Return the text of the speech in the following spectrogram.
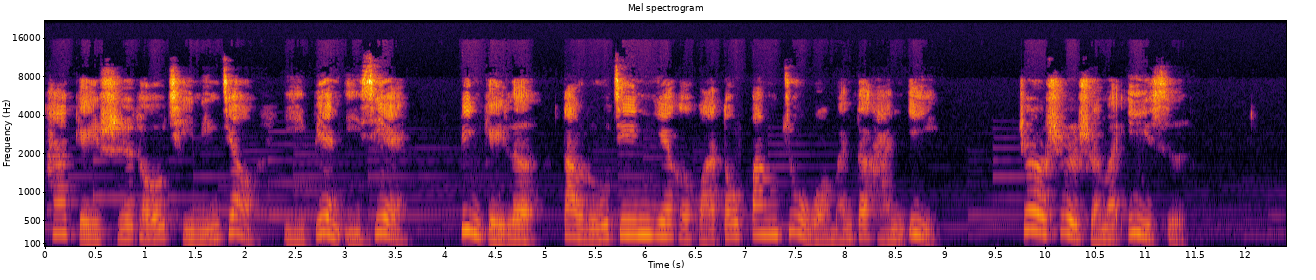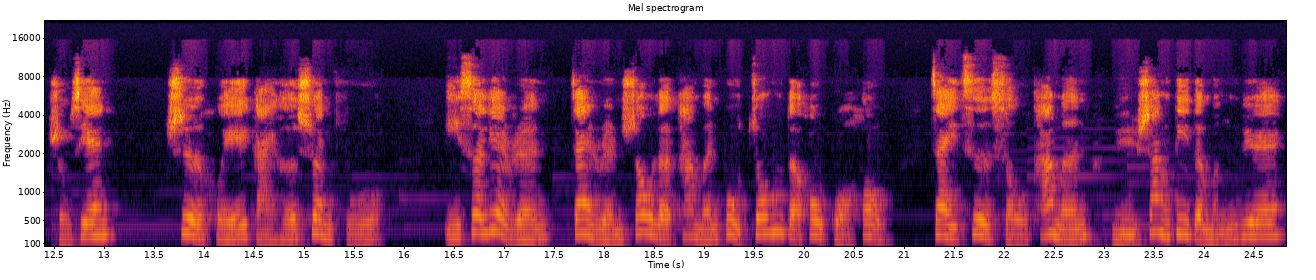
他给石头起名叫“以便以谢”，并给了到如今耶和华都帮助我们的含义。这是什么意思？首先。是悔改和顺服。以色列人在忍受了他们不忠的后果后，再次守他们与上帝的盟约。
